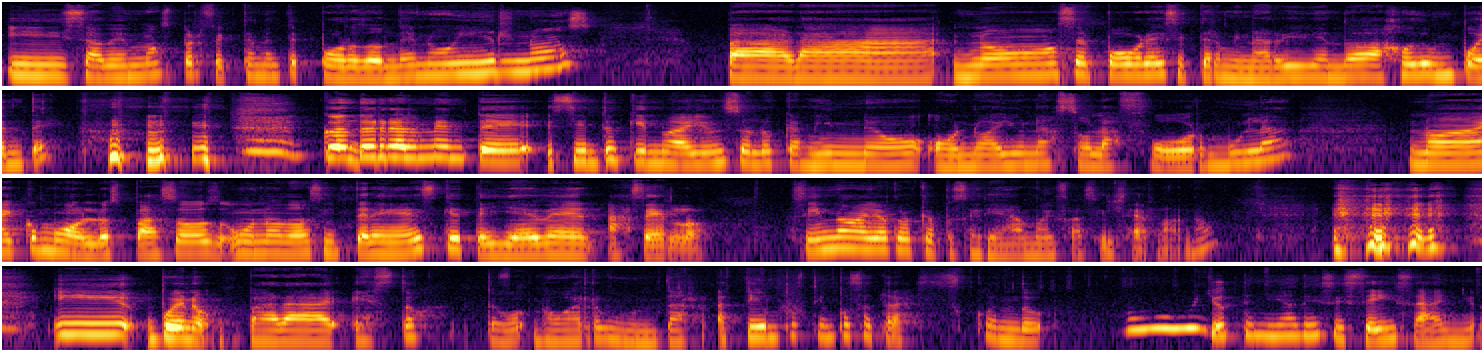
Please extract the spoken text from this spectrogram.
y sabemos perfectamente por dónde no irnos para no ser pobres y terminar viviendo abajo de un puente. Cuando realmente siento que no hay un solo camino o no hay una sola fórmula no hay como los pasos 1, 2 y 3 que te lleven a hacerlo. Si no, yo creo que pues sería muy fácil serlo, ¿no? y bueno, para esto me voy a remontar a tiempos, tiempos atrás, cuando uh, yo tenía 16 años.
